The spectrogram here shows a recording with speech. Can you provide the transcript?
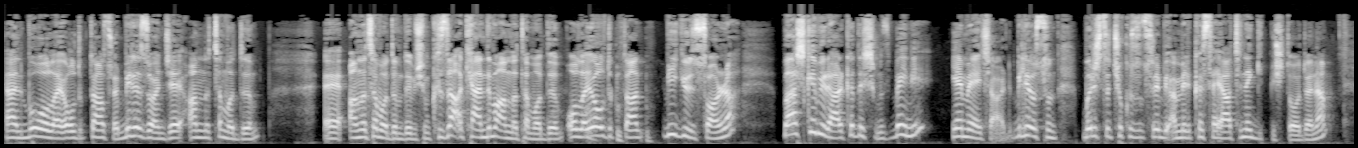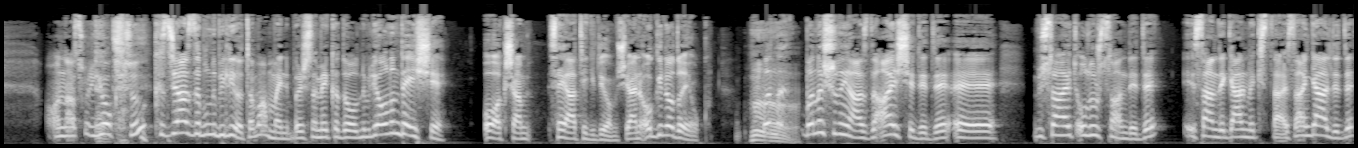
yani bu olay olduktan sonra biraz önce anlatamadığım e, anlatamadım demişim kıza kendime anlatamadığım olay olduktan bir gün sonra başka bir arkadaşımız beni yemeğe çağırdı. Biliyorsun Barış da çok uzun süre bir Amerika seyahatine gitmişti o dönem. Ondan sonra yoktu. Kızcağız da bunu biliyor tamam mı? Hani Barış'ın Amerika'da olduğunu biliyor. Onun da eşi o akşam seyahate gidiyormuş. Yani o gün o da yok. Bana, bana şunu yazdı. Ayşe dedi e, müsait olursan dedi. e, sen de gelmek istersen gel dedi.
